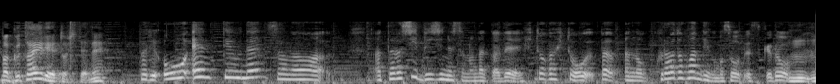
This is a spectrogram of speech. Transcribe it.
まあ、具体例としてね。やっぱり応援っていうねその新しいビジネスの中で人が人をやっぱあのクラウドファンディングもそうですけど、うんう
